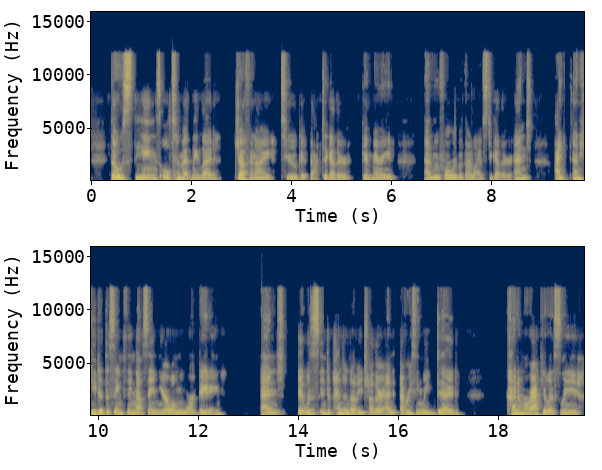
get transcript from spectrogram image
those things ultimately led Jeff and I to get back together, get married, and move forward with our lives together. And I and he did the same thing that same year when we weren't dating. And it was independent of each other and everything we did kind of miraculously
